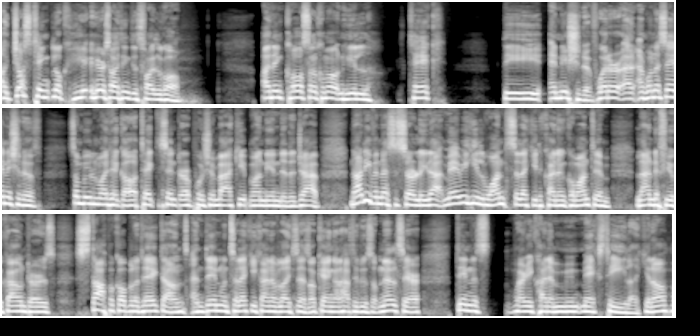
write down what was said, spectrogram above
I just think, look, here, here's how I think this fight will go. I think Klose will come out and he'll take the initiative. Whether and when I say initiative some people might think, oh, take the centre, push him back, keep him on the end of the jab. Not even necessarily that. Maybe he'll want Solecki to kind of come onto him, land a few counters, stop a couple of takedowns, and then when Solecki kind of like says, okay, I'm going to have to do something else here, then it's where he kind of makes tea, like, you know?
